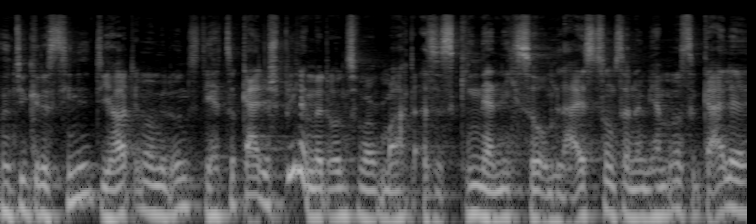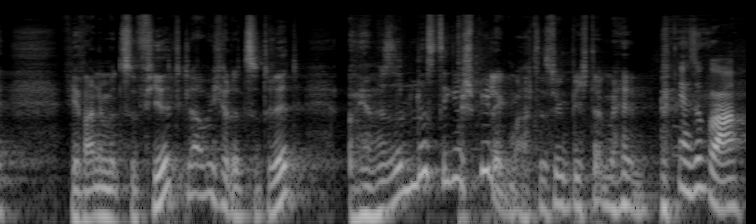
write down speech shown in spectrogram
Und die Christine, die hat immer mit uns, die hat so geile Spiele mit uns immer gemacht. Also es ging da nicht so um Leistung, sondern wir haben immer so geile, wir waren immer zu viert, glaube ich, oder zu dritt. Und wir haben so lustige Spiele gemacht. Deswegen bin ich da mal hin. Ja, super.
